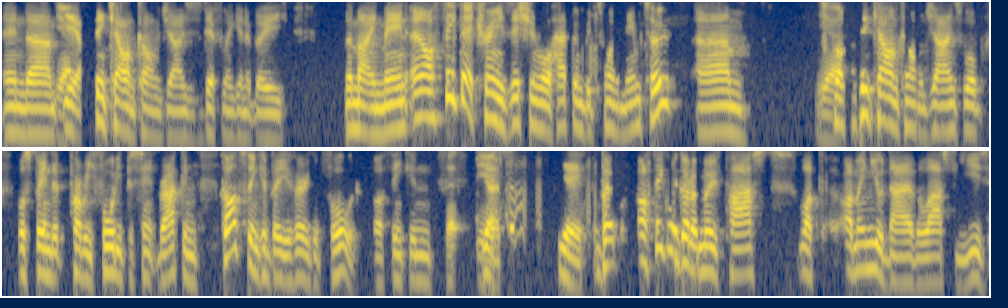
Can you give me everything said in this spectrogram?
And um, yeah. yeah, I think Callum Coleman Jones is definitely going to be the main man. And I think that transition will happen between them two. Um, yeah. I think Callum Coleman Jones will will spend it probably forty percent ruck, and Goldstein could be a very good forward. I think, and that, yes. yeah, but I think we've got to move past. Like, I mean, you'd know over the last few years,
